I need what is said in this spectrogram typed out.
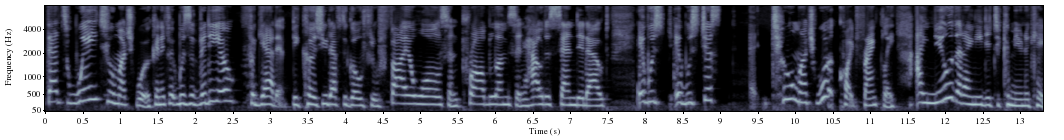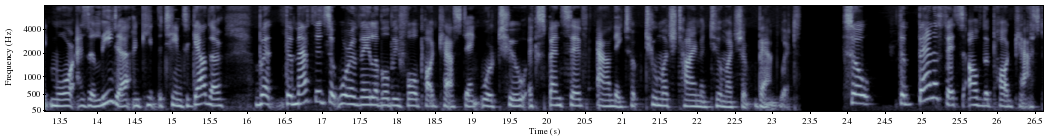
That's way too much work. And if it was a video, forget it because you'd have to go through firewalls and problems and how to send it out. It was, it was just too much work, quite frankly. I knew that I needed to communicate more as a leader and keep the team together, but the methods that were available before podcasting were too expensive and they took too much time and too much bandwidth. So, the benefits of the podcast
